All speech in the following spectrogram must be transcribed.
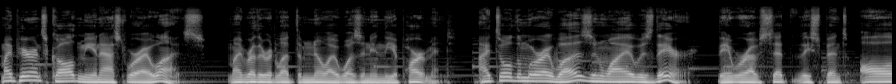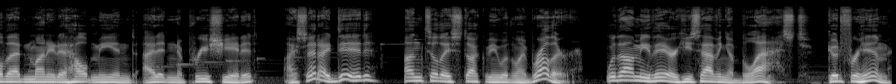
My parents called me and asked where I was. My brother had let them know I wasn't in the apartment. I told them where I was and why I was there. They were upset that they spent all that money to help me and I didn't appreciate it. I said I did, until they stuck me with my brother. Without me there, he's having a blast. Good for him.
